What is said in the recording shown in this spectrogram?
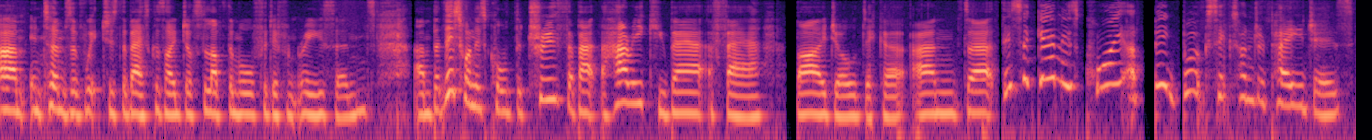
Um, in terms of which is the best, because I just love them all for different reasons. Um, but this one is called The Truth About the Harry Quebert Affair by Joel Dicker. And uh, this again is quite a big book, 600 pages.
